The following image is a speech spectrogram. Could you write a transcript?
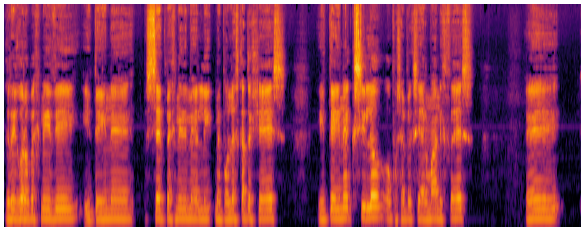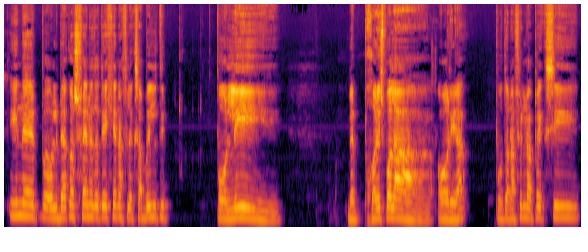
γρήγορο παιχνίδι, είτε είναι set παιχνίδι με, λι- με πολλές κατοχές, είτε είναι ξύλο όπως έπαιξε η Αρμάνι χθες. Ε, είναι, ο Ολυμπιακός φαίνεται ότι έχει ένα flexibility πολύ με, χωρίς πολλά όρια που τον αφήνουν να παίξει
